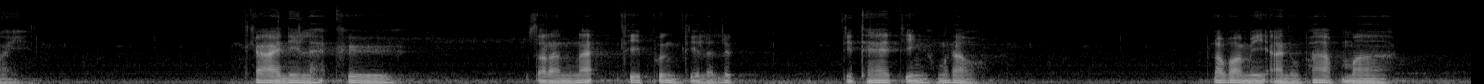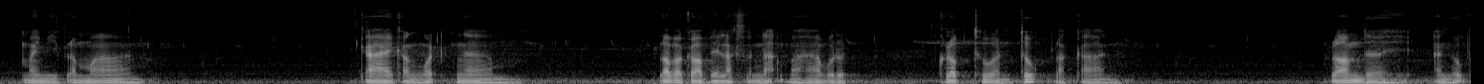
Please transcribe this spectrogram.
าย กายนี่แหละคือสรณะที่พึ่งที่ระลึก ที่แท้จริงของเรา เพราะว่ามีอนุภาพมาก ไม่มีประมาณ กายก็งดงามเราประกอบในลักษณะมหาบุรุษ ครบถ้วนทุกประการ พร้อมด้วยอนุพ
